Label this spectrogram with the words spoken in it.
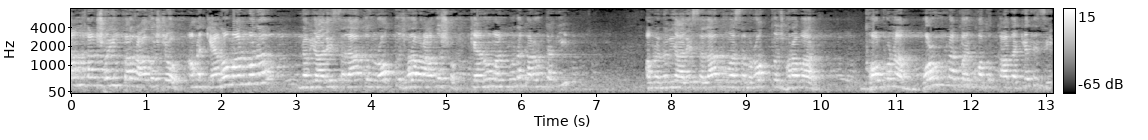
দান দান শহীদ করার আদর্শ আমরা কেন মানব না? নবী আলী সাল্লাহ রক্ত ঝরাবার আদর্শ কেন মানব না? কারণটা কি? আমরা নবী আলী সাল্লাম রক্ত ঝরাবার ঘটনা, বর্ণনা করে কত কাদা কেটেছি,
